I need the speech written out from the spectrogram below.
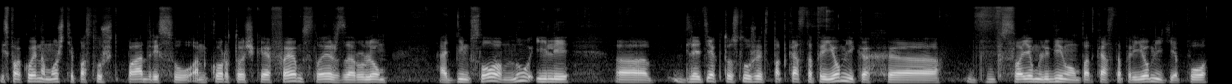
и спокойно можете послушать по адресу anchor.fm слэш «За рулем» одним словом. Ну, или э, для тех, кто служит в подкастоприемниках, в своем любимом подкастоприемнике по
